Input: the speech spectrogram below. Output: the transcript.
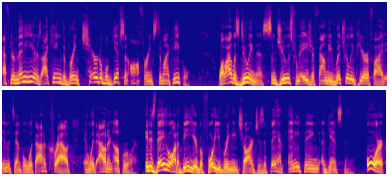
After many years, I came to bring charitable gifts and offerings to my people. While I was doing this, some Jews from Asia found me ritually purified in the temple without a crowd and without an uproar. It is they who ought to be here before you bringing charges if they have anything against me. Or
